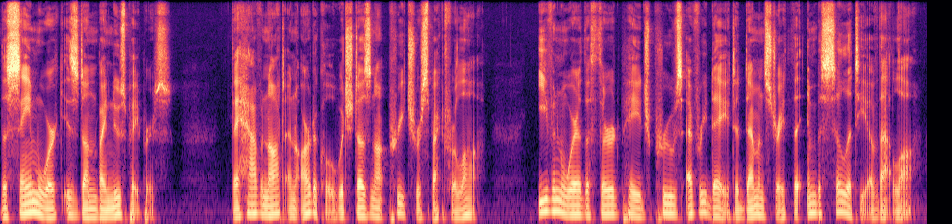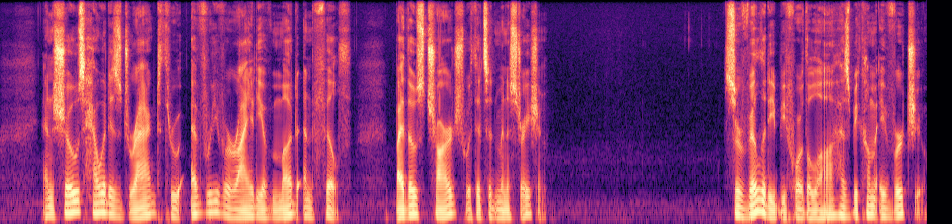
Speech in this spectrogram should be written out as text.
The same work is done by newspapers. They have not an article which does not preach respect for law, even where the third page proves every day to demonstrate the imbecility of that law, and shows how it is dragged through every variety of mud and filth by those charged with its administration. Servility before the law has become a virtue,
